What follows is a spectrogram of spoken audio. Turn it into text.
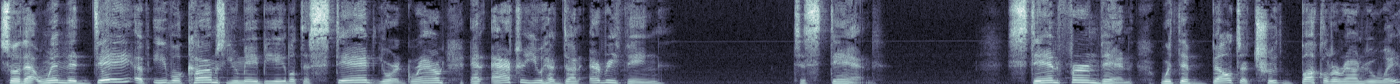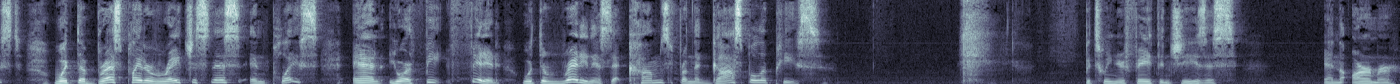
so that when the day of evil comes, you may be able to stand your ground, and after you have done everything, to stand. Stand firm then, with the belt of truth buckled around your waist, with the breastplate of righteousness in place, and your feet fitted with the readiness that comes from the gospel of peace. Between your faith in Jesus and the armor,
